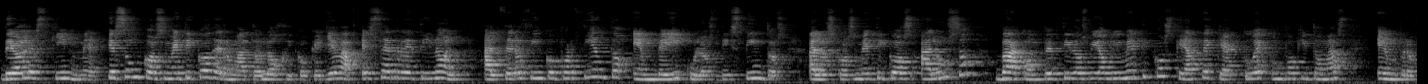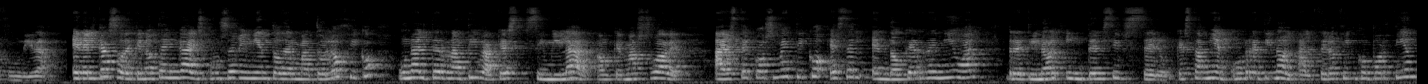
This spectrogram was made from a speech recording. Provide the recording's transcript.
de All Skin Med, que es un cosmético dermatológico que lleva ese retinol al 0,5% en vehículos distintos a los cosméticos al uso, va con péptidos biomiméticos que hace que actúe un poquito más en profundidad. En el caso de que no tengáis un seguimiento dermatológico, una alternativa que es similar, aunque más suave, a este cosmético es el Endocare Renewal Retinol Intensive Serum, que es también un retinol al 0,5%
